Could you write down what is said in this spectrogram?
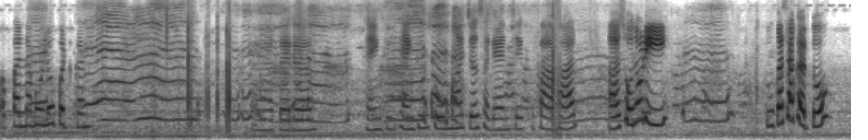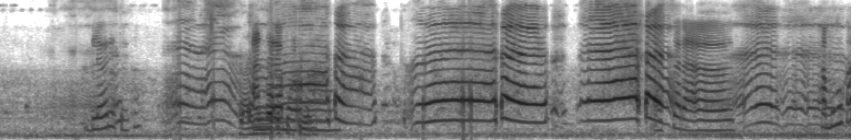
पप्पांना बोलव पटकन. तर थँक्यू थँक्यू सो मच सगळ्यांचे खूप आभार. सोनुडी तू कसा करतो? ब्लर येतोय का? अंधारामुळं. अ, थांबवू का?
